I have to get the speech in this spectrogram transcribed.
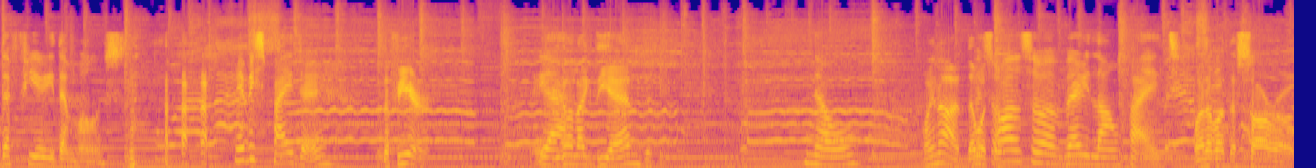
the Fury the most. Maybe Spider. The Fear. Yeah. You don't like the end? No. Why not? That was a, also a very long fight. What about the Sorrow?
